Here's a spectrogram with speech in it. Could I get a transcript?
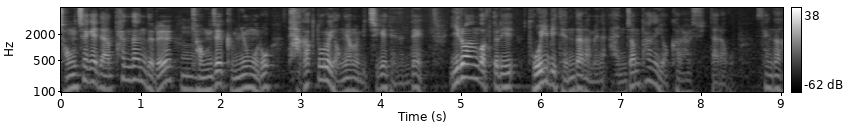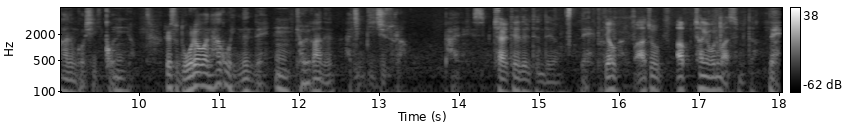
정책에 대한 판단들을 음. 경제 금융으로 다각도로 영향을 미치게 되는데 이러한 것들이 도입이 된다라면 안전판의 역할을 할 수 있다라고 생각하는 것이 있거든요. 그래서 노력은 하고 있는데 음. 결과는 아직 미지수라고 봐야 되겠습니다. 잘 돼야 될 텐데요. 네. 역 아주 앞 장애물이 많습니다. 네.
